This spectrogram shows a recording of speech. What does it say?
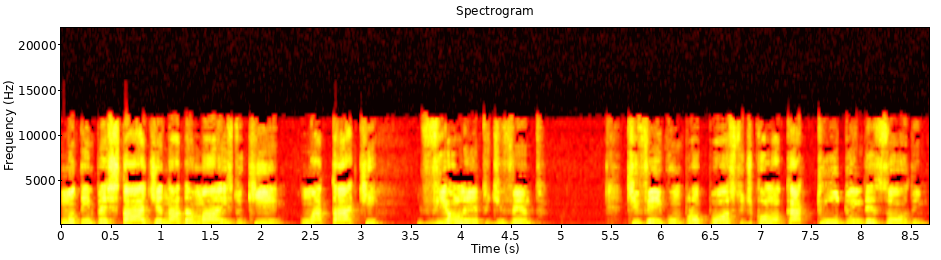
Uma tempestade é nada mais do que um ataque violento de vento, que vem com o propósito de colocar tudo em desordem.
